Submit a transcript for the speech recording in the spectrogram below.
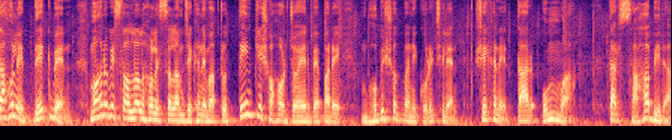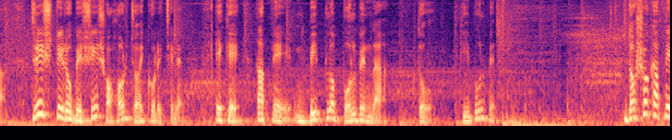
তাহলে দেখবেন মহানবী সাল্লাহ সাল্লাম যেখানে মাত্র তিনটি শহর জয়ের ব্যাপারে ভবিষ্যৎবাণী করেছিলেন, সেখানে তার উম্মা, তার সাহাবিরা ত্রিশটিরও বেশি শহর জয় করেছিলেন। একে আপনি বিপ্লব বলবেন না, তো কি বলবেন? দর্শক, আপনি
